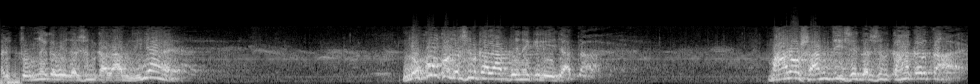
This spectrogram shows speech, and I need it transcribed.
अरे तुमने कभी दर्शन का लाभ लिया है? लोगों को दर्शन का लाभ देने के लिए जाता है। मानव शांति से दर्शन कहाँ करता है?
